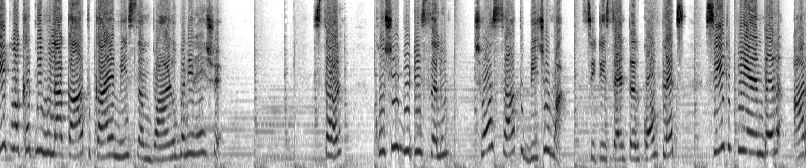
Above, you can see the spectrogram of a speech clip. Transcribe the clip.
એક વખતની મુલાકાત કાયમી સંભાળનું બની રહેશે. સ્થળ, ખુશી બ્યુટી સલૂન, છ સાત બીજો સિટી સેન્ટર કોમ્પ્લેક્સ, સીટ પી એન્ડર આર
